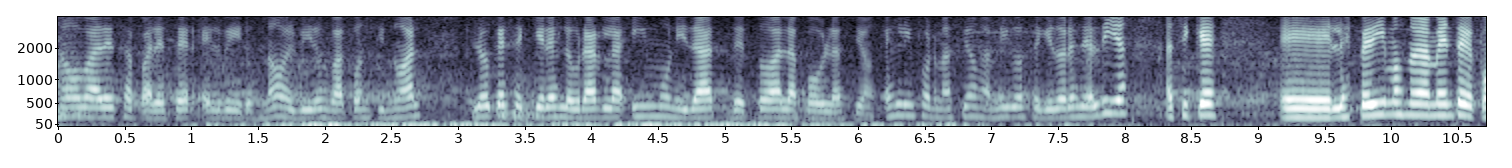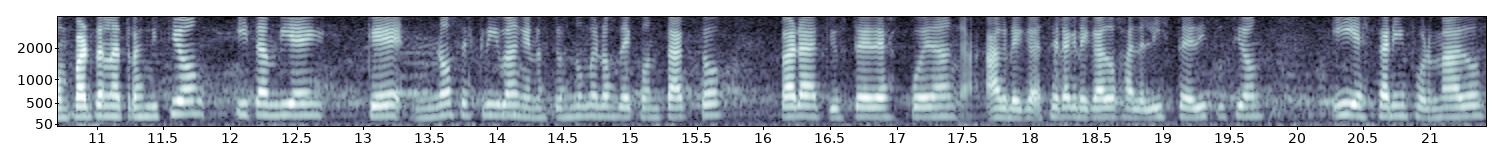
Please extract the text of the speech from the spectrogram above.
no va a desaparecer el virus, ¿no? El virus va a continuar. Lo que se quiere es lograr la inmunidad de toda la población. Es la información, amigos seguidores del día. Así que eh, les pedimos nuevamente que compartan la transmisión y también que nos escriban en nuestros números de contacto para que ustedes puedan ser agregados a la lista de difusión y estar informados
